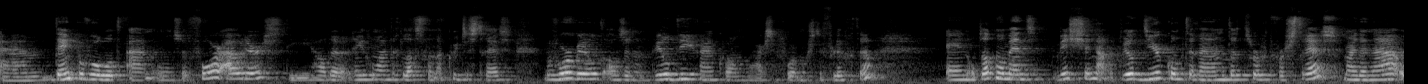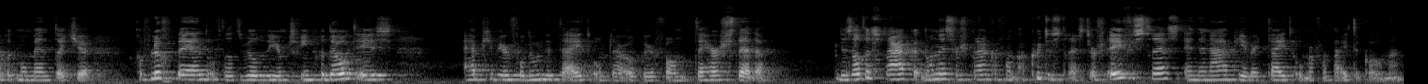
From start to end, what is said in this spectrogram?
Um, denk bijvoorbeeld aan onze voorouders, die hadden regelmatig last van acute stress. Bijvoorbeeld als er een wild dier aankwam waar ze voor moesten vluchten. En op dat moment wist je, nou, het wild dier komt eraan, dat zorgt voor stress. Maar daarna, op het moment dat je gevlucht bent of dat het wilde dier misschien gedood is, heb je weer voldoende tijd om daar ook weer van te herstellen. Dus dat is sprake, dan is er sprake van acute stress. Er is even stress en daarna heb je weer tijd om er van bij te komen.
